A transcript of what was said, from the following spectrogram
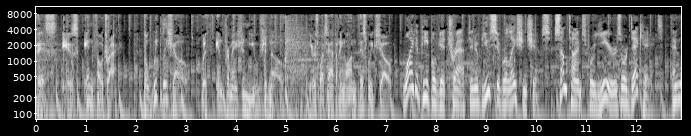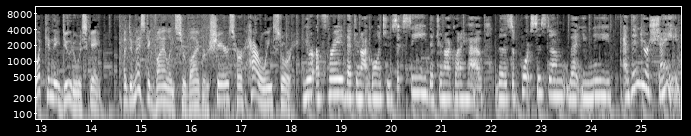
This is InfoTrack, the weekly show with information you should know. Here's what's happening on this week's show. Why do people get trapped in abusive relationships, sometimes for years or decades? And what can they do to escape? A domestic violence survivor shares her harrowing story. You're afraid that you're not going to succeed, that you're not going to have the support system that you need, and then you're ashamed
